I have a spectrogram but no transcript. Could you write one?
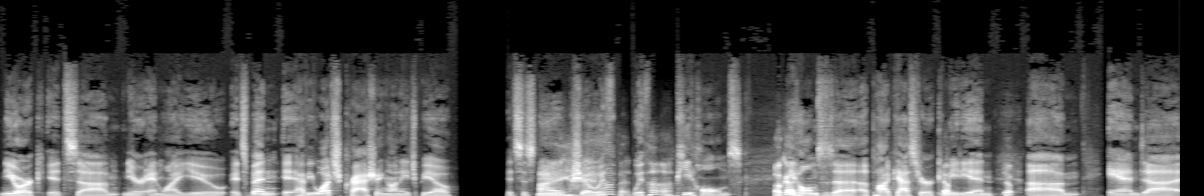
New York, it's um, near NYU. It's been. Have you watched Crashing on HBO? It's this new I show with haven't. with Uh-uh. Pete Holmes. okay Pete Holmes is a, a podcaster, comedian, Yep. Um, and uh,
